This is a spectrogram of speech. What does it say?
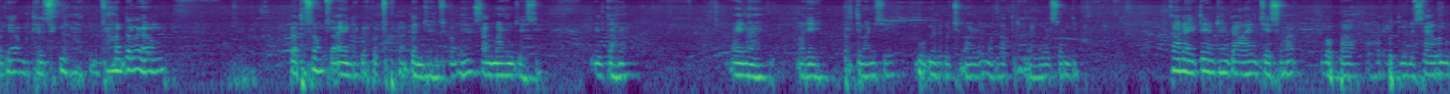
ఉదయం తెలిసింది నాకు ప్రతి సంవత్సరం ఆయన దగ్గరికి వచ్చి ప్రార్థన చేయించుకొని సన్మానం చేసి వెళ్తాను. ఆయన మరి ప్రతి మనిషి భూమి మీదకి వచ్చిన వాళ్ళు మళ్ళీ వెళ్ళవలసి ఉంది. కానీ అయితే ఏంటంటే ఆయన చేసిన గొప్ప అద్భుతమైన సేవను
